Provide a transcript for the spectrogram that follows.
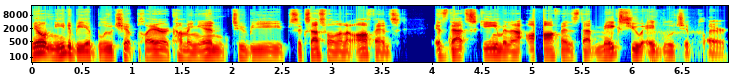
you don't need to be a blue chip player coming in to be successful in an offense. It's that scheme and that offense that makes you a blue chip player.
